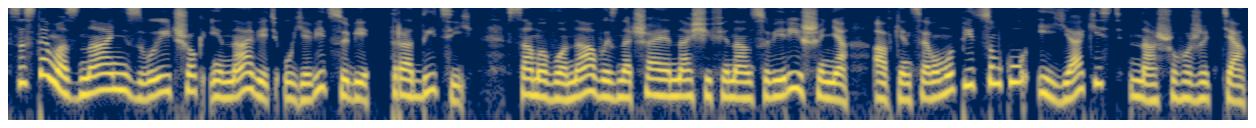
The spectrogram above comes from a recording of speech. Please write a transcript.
Система знань, звичок і навіть, уявіть собі, традицій. Саме вона визначає наші фінансові рішення, а в кінцевому підсумку і якість нашого життя.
